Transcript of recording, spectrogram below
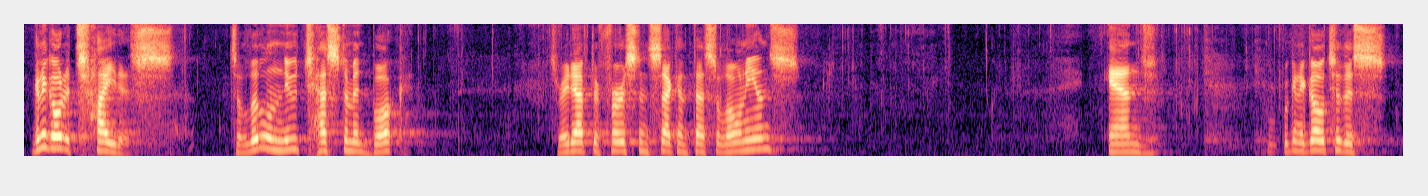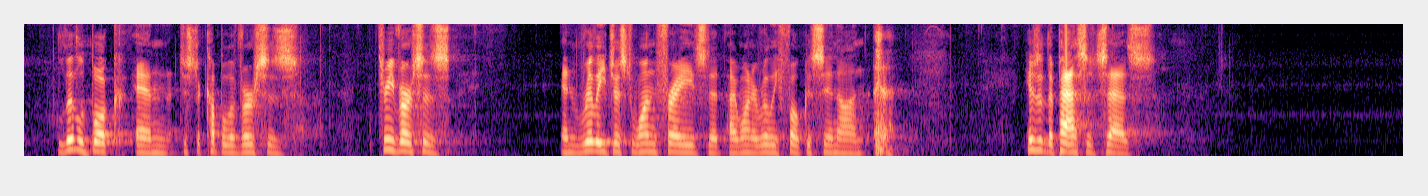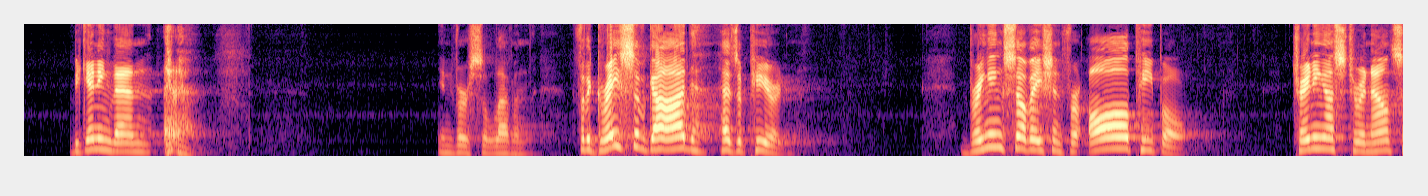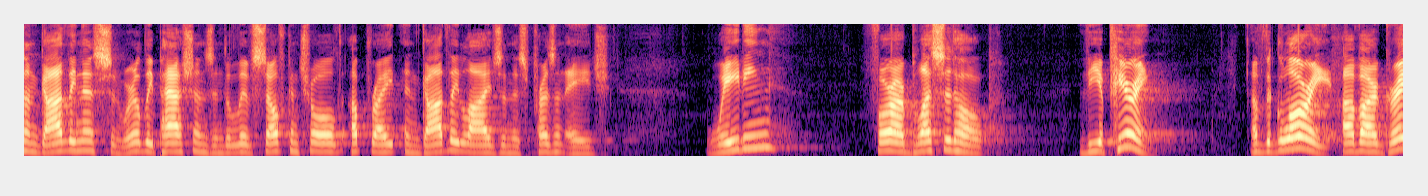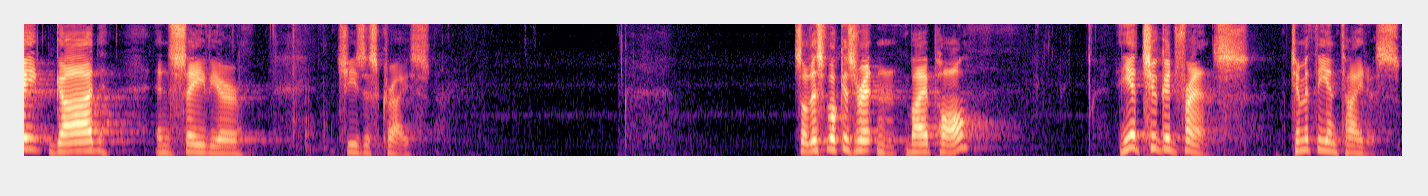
I'm going to go to Titus. It's a little New Testament book. It's right after 1st and 2nd Thessalonians. And we're going to go to this little book and just a couple of verses, three verses, and really just one phrase that I want to really focus in on. Here's what the passage says. Beginning then in verse 11. For the grace of God has appeared, bringing salvation for all people, training us to renounce ungodliness and worldly passions and to live self controlled, upright, and godly lives in this present age, waiting for our blessed hope, the appearing of the glory of our great God and Savior, Jesus Christ. So, this book is written by Paul. And He had two good friends, Timothy and Titus.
